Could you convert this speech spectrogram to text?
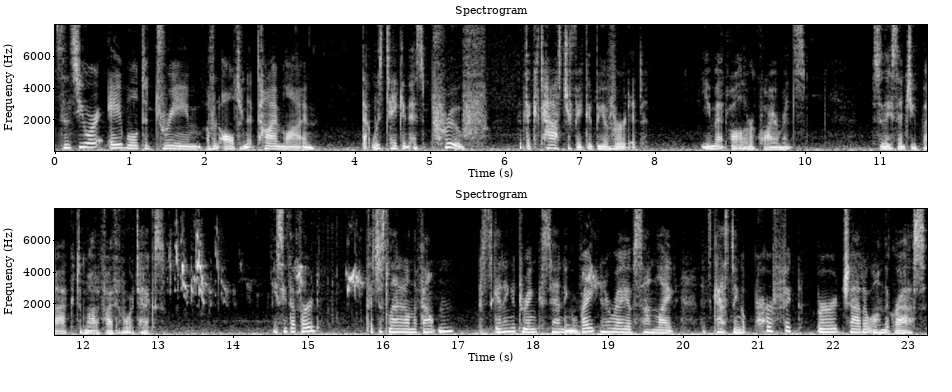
Since you are able to dream of an alternate timeline, that was taken as proof that the catastrophe could be averted. You met all the requirements. So they sent you back to modify the vortex. You see that bird that just landed on the fountain? It's getting a drink standing right in a ray of sunlight that's casting a perfect bird shadow on the grass.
